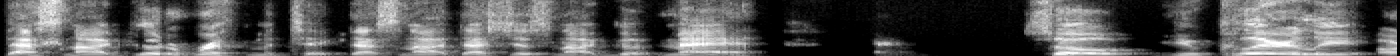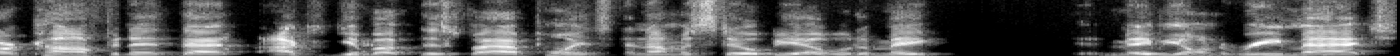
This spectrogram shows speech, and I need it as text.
that's not good arithmetic. That's not that's just not good math. So you clearly are confident that I could give up this five points and I'm gonna still be able to make maybe on the rematch,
